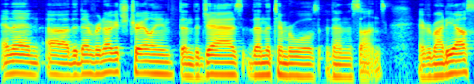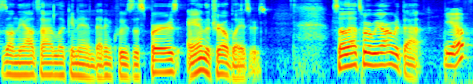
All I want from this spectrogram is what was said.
and then uh, the Denver Nuggets trailing, then the Jazz, then the Timberwolves, then the Suns. Everybody else is on the outside looking in. That includes the Spurs and the Trailblazers. So that's where we are with that. Yep.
